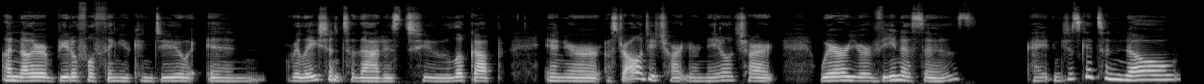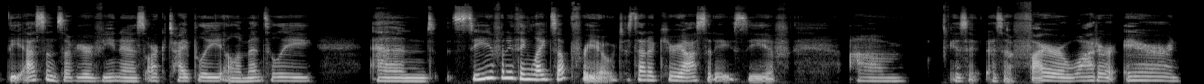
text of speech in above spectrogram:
Another beautiful thing you can do in relation to that is to look up in your astrology chart, your natal chart, where your Venus is right? And just get to know the essence of your Venus archetypally, elementally, and see if anything lights up for you, just out of curiosity. See if, um, is it as a fire, water, air, and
